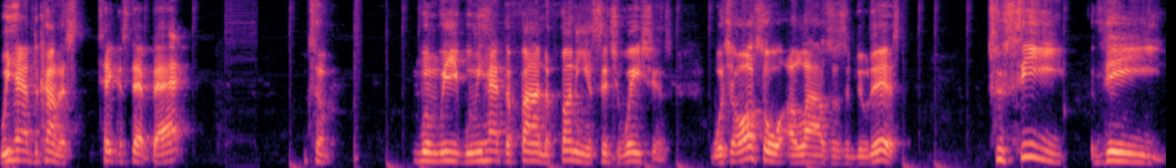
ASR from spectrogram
we have to kind of take a step back to when we when we have to find the funny in situations, which also allows us to do this to see the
